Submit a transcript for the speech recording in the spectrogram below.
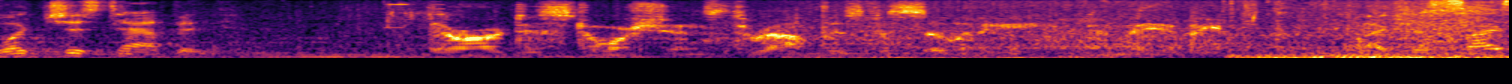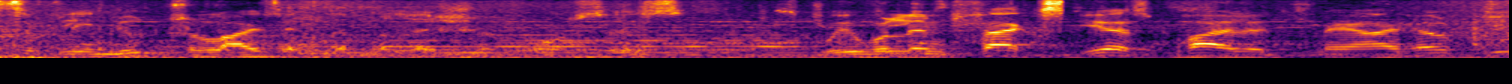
What just happened? There are distortions throughout this facility, and they appear... By decisively neutralizing the militia forces, we will in fact... Yes, pilot, may I help you?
